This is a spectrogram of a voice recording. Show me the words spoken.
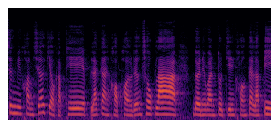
จึงมีความเชื่อเกี่ยวกับเทพ และการขอพรเรื่องโชคลาภโดยในวันตรุษจีนของแต่ละปี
